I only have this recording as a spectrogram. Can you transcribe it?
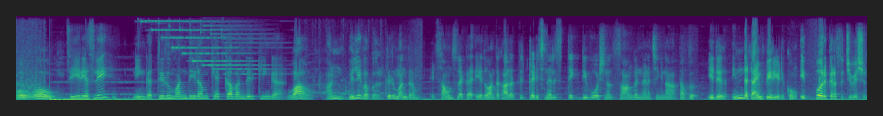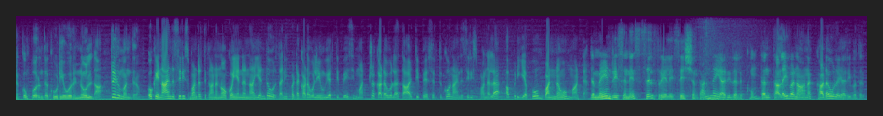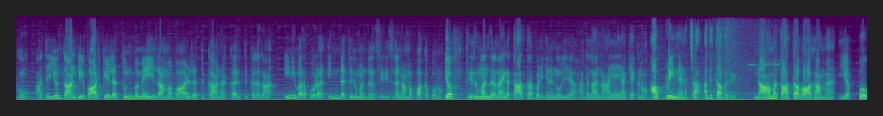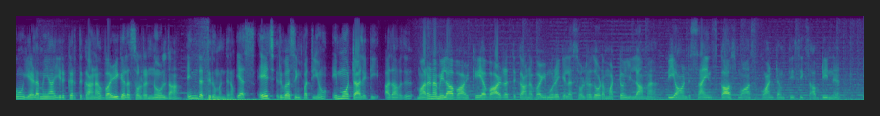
ஓ ஓ. Seriously நீங்க திருமந்திரம் கேட்க வந்திருக்கீங்க. Wow unbelievable Thirumanthiram. It sounds like ஏதோ அந்த காலத்து ட்ரெடிஷ்னலிஸ்டிக் டிவோஷனல் சாங்னு நினச்சிங்கன்னா தப்பு. இது இந்த டைம் பீரியடுக்கும் இப்போ இருக்கிற சுச்சுவேஷனுக்கும் பொருந்தக்கூடிய ஒரு நூல் தான் திருமந்திரம். ஓகே நான் இந்த சீரிஸ் பண்ணுறதுக்கான நோக்கம் என்னன்னா எந்த ஒரு தனிப்பட்ட கடவுளையும் உயர்த்தி பேசி மற்ற கடவுளை தாழ்த்தி பேசுறதுக்கும் நான் இந்த சீரிஸ் பண்ணலை. அப்படி எப்பவும் பண்ணவும் மாட்டேன். The main reason is self realisation தன்னை அறிதலுக்கும் தன் தலைவனான கடவுளை அறிவதற்கும் அதையும் தாண்டி வாழ்க்கையில துன்பமே இல்லாமல் வாழ்கிறதுக்கான வாழ்றதுக்கான கருத்துக்களை தான் இனி வரப்போற இந்த திருமந்திரம் சீரீஸ்ல நாம பார்க்க போறோம். யோ திருமந்திரம்னா எங்க தாத்தா படிக்கிற நூல்யா அதெல்லாம் நான் ஏன்யா கேட்கணும்? அப்படின்னு நினைச்சா அது தவறு. நாம தாத்தாவாகாமல் எப்பவும் இளமையா இருக்கிறதுக்கான வழிகளை சொல்ற நூல் தான் இந்த திருமந்திரம். எஸ் ஏஜ் ரிவர்சிங் பத்தியும் இம்மோர்டாலிட்டி அதாவது மரணமிலா வாழ்க்கைய வாழ்றதுக்கான வழிமுறைகளை சொல்றதோட மட்டும் இல்லாம beyond science cosmos quantum physics அப்படின்னு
